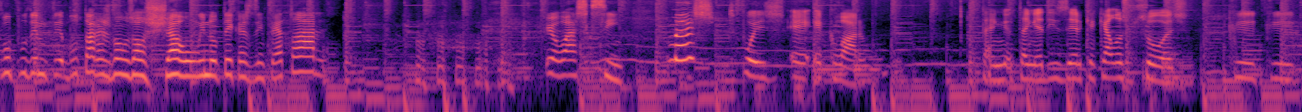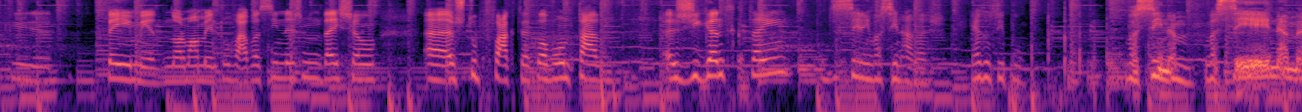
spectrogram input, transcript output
Vou poder meter, botar as mãos ao chão e não ter que as desinfetar? Eu acho que sim. Mas depois, é, é claro, tenho, tenho a dizer que aquelas pessoas que, que, que têm medo de normalmente levar vacinas me deixam ah, estupefacta com a vontade gigante que têm de serem vacinadas. É do tipo. Vacina-me, vacina-me.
